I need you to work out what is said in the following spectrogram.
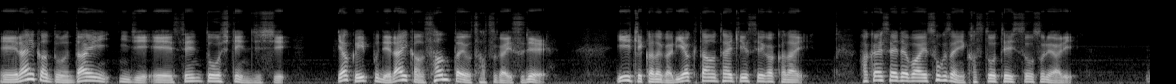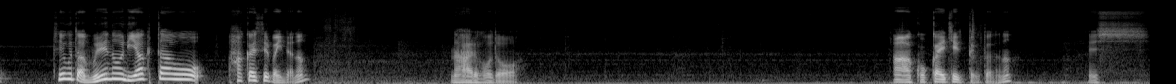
えー、ライカンとの第二次、えー、戦闘試験実施。約1分でライカン3体を殺害する。いい結果だがリアクターの耐久性が課題。破壊された場合即座に活動停止する恐れあり。ということは胸のリアクターを破壊すればいいんだな？なるほど。ああ、こっからいけるってことだな。よし。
